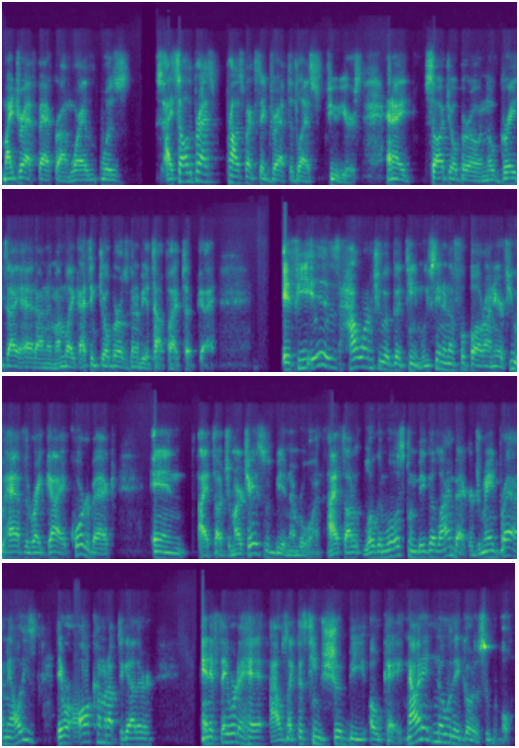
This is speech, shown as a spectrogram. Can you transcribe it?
my draft background where I was I saw the prospects they've drafted the last few years, and I saw Joe Burrow and the grades I had on him. I'm like, I think Joe Burrow is going to be a top five type guy. If he is, how aren't you a good team? We've seen enough football around here. If you have the right guy at quarterback, and I thought Ja'Marr Chase would be a number one. I thought Logan Wilson would be a good linebacker. Jermaine Pratt. I mean, all these they were all coming up together. And if they were to hit, I was like, this team should be okay. Now, I didn't know they'd go to the Super Bowl.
